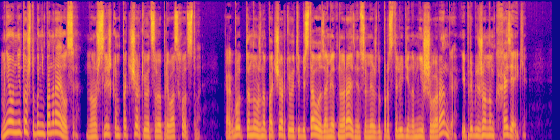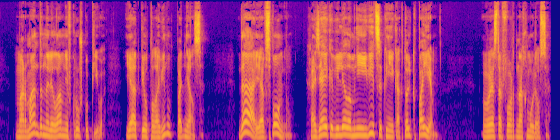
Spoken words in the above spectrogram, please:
Мне он не то чтобы не понравился, но уж слишком подчеркивает свое превосходство. Как будто нужно подчеркивать и без того заметную разницу между простолюдином низшего ранга и приближенным к хозяйке. Марманда налила мне в кружку пива. Я отпил половину, поднялся. «Да, я вспомнил. Хозяйка велела мне явиться к ней, как только поем». Вестерфорд нахмурился.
